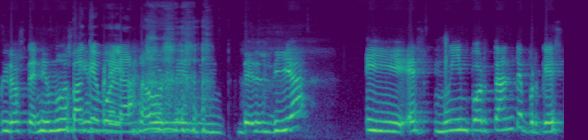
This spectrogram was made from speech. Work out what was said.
los tenemos Van que siempre vuelan. a la orden del día y es muy importante porque es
